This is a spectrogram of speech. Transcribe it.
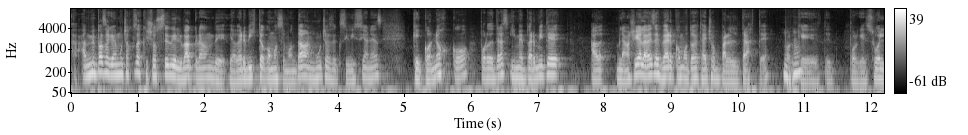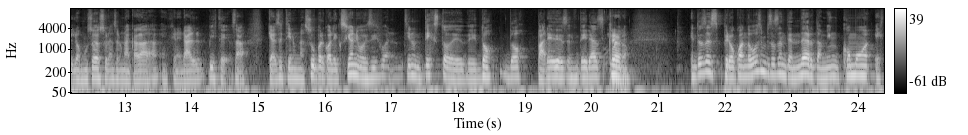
a mí me pasa que hay muchas cosas que yo sé del background de, de haber visto cómo se montaban muchas exhibiciones que conozco por detrás y me permite a- la mayoría de las veces ver cómo todo está hecho para el traste. Porque, te- porque suel- los museos suelen ser una cagada en general, ¿viste? O sea, que a veces tienen una super colección y vos decís, bueno, tiene un texto de, de dos, dos paredes enteras. Claro. Bueno, entonces, pero cuando vos empezás a entender también cómo es,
